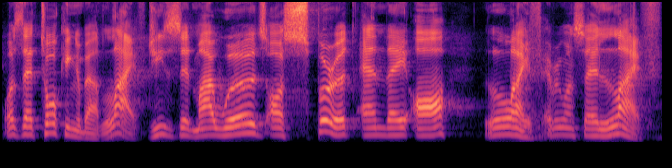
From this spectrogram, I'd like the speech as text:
What's that talking about? Life. Jesus said, My words are spirit and they are life. Everyone say life.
